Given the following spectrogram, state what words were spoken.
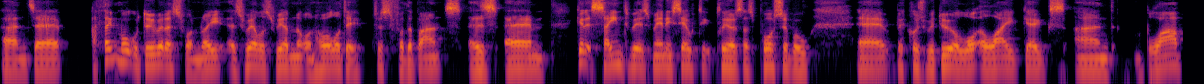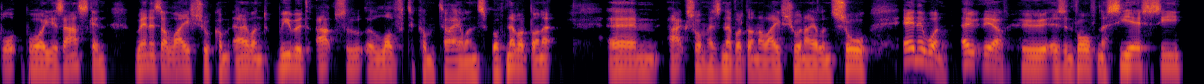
And uh, I think what we'll do with this one, right, as well as wearing it on holiday, just for the bants, is um, get it signed with as many Celtic players as possible uh, because we do a lot of live gigs. And Blah Boy is asking, when is a live show coming to Ireland? We would absolutely love to come to Ireland. We've never done it. Um, ACSOM has never done a live show in Ireland. So, anyone out there who is involved in a CSC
